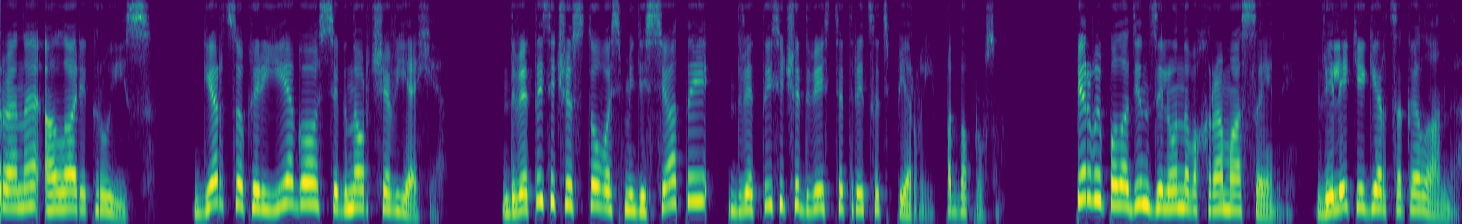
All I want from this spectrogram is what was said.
Рене Аларик Руис, герцог Риего Сигнор Чевьяхи, 2180-2231 под вопросом. Первый паладин Зеленого храма Асейны, великий герцог Эланда,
